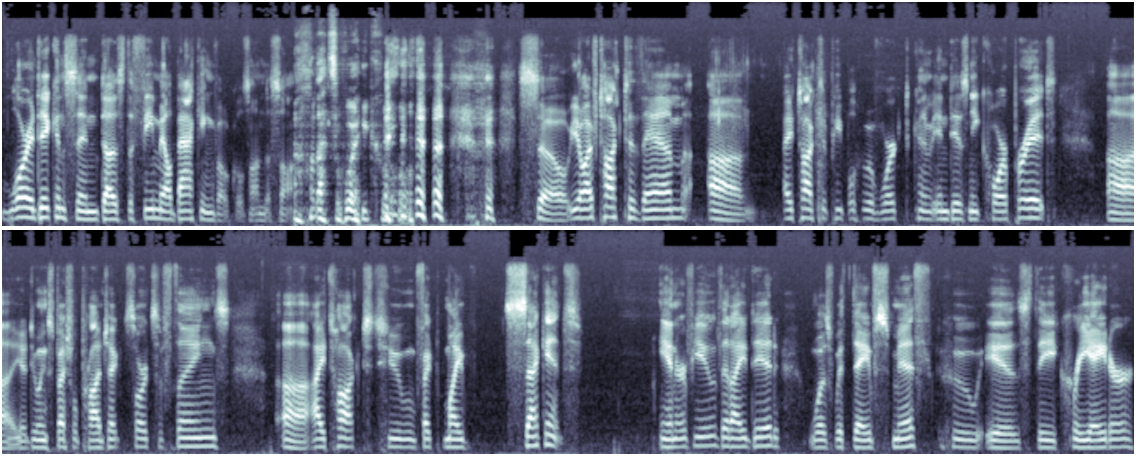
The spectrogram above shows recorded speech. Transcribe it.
Laura Dickinson does the female backing vocals on the song. Oh, that's way cool. So, you know, I've talked to them. Um, I talked to people who have worked kind of in Disney corporate, uh, you know, doing special project sorts of things. Uh, I talked to, in fact, my second interview that I did was with Dave Smith, who is the creator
